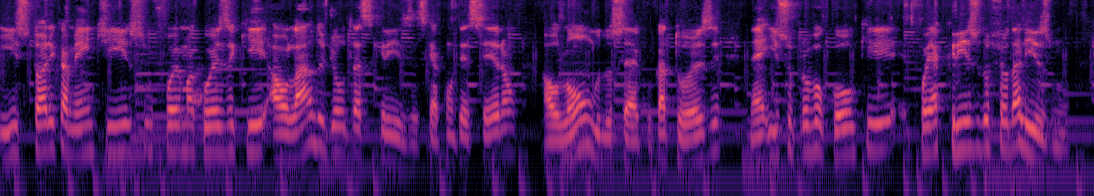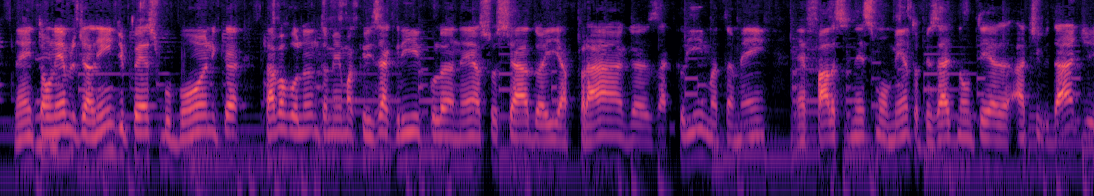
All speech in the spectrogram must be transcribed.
e, historicamente isso foi uma coisa que, ao lado de outras crises que aconteceram ao longo do século XIV, né, isso provocou que foi a crise do feudalismo. Né? Então, uhum. lembro de além de peste bubônica, estava rolando também uma crise agrícola, né? associado aí a pragas, a clima também. Né? Fala-se nesse momento, apesar de não ter atividade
